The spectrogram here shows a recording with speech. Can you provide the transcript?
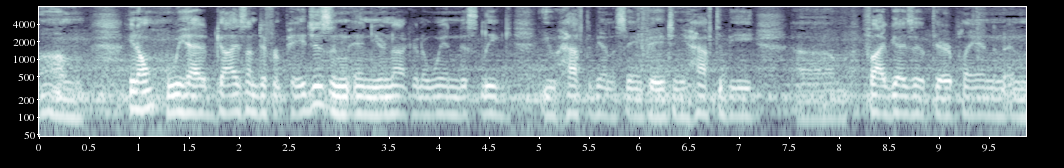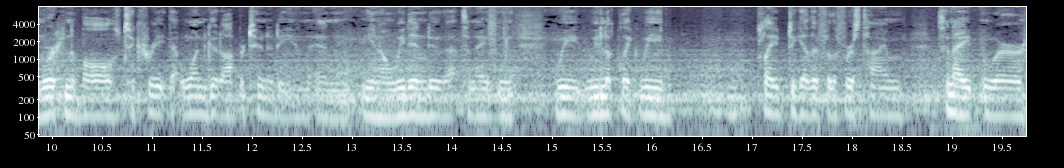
Um, you know, we had guys on different pages, and, and you're not going to win this league. You have to be on the same page, and you have to be um, five guys out there playing and, and, working the ball to create that one good opportunity. And, and, you know, we didn't do that tonight, and we, we looked like we played together for the first time tonight where,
